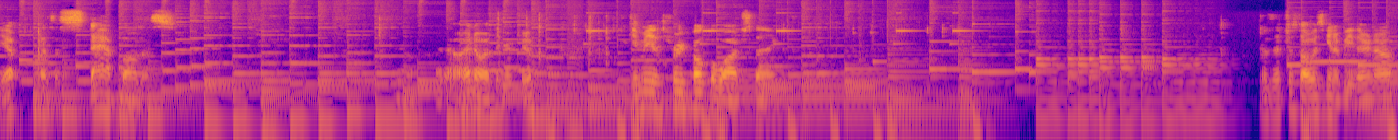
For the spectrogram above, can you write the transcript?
Yep, that's a stab bonus. I know, I know a thing or two. Give me the free Poke Watch thing. Is that just always gonna be there now?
